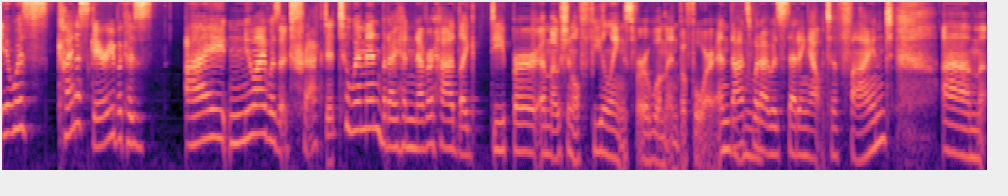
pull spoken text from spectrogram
It was kind of scary because i knew i was attracted to women but i had never had like deeper emotional feelings for a woman before. And that's mm-hmm. what i was setting out to find. Um,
